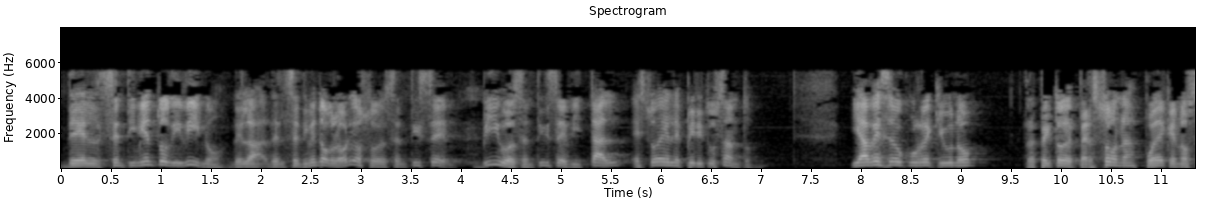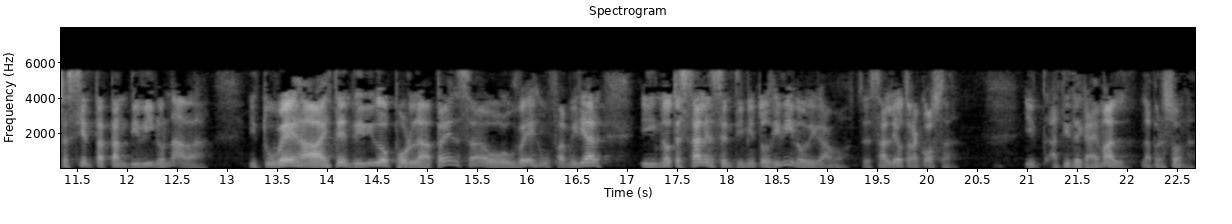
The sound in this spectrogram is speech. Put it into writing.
del sentimiento divino, del sentimiento glorioso, de sentirse vivo, de sentirse vital, eso es el Espíritu Santo. Y a veces ocurre que uno, respecto de personas, puede que no se sienta tan divino nada. Y tú ves a este individuo por la prensa o ves un familiar y no te salen sentimientos divinos, digamos, te sale otra cosa. Y a ti te cae mal la persona.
